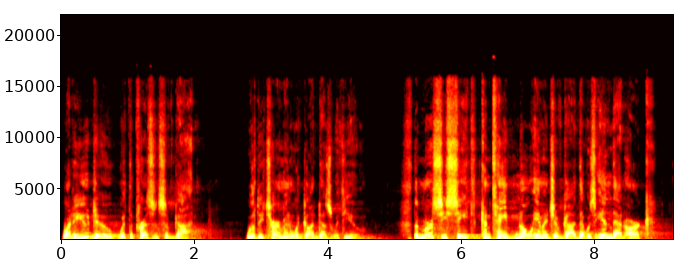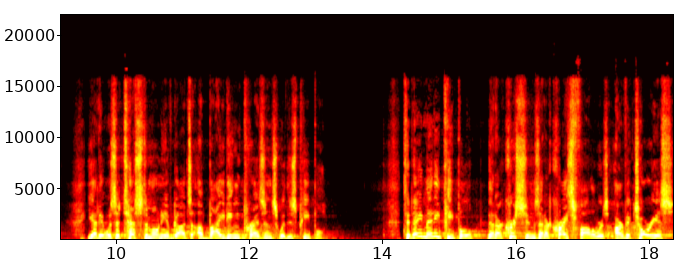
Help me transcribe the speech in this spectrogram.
What do you do with the presence of God will determine what God does with you. The mercy seat contained no image of God that was in that ark, yet it was a testimony of God's abiding presence with his people. Today, many people that are Christians, that are Christ followers, are victorious,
